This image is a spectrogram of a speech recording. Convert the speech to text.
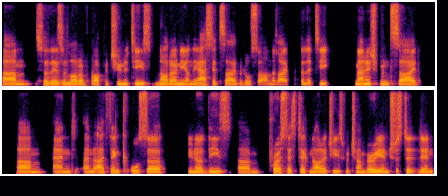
Um, so there's a lot of opportunities, not only on the asset side, but also on the liability management side. Um, and and I think also, you know, these um, process technologies, which I'm very interested in,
